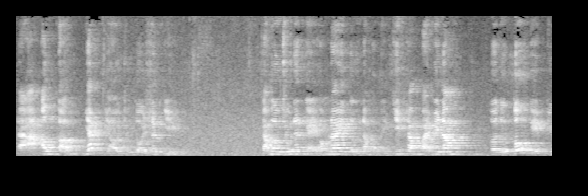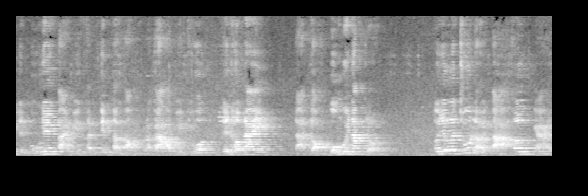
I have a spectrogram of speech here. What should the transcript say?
đã ân cần nhắc nhở chúng tôi rất nhiều. Cảm ơn Chúa đến ngày hôm nay từ năm 1975 tôi được tốt nghiệp chương trình ngũ niên tại viện thánh kinh thần học là cả học viện Chúa. Đến hôm nay đã tròn 40 năm rồi tôi dâng lên Chúa lời tạ ơn Ngài.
